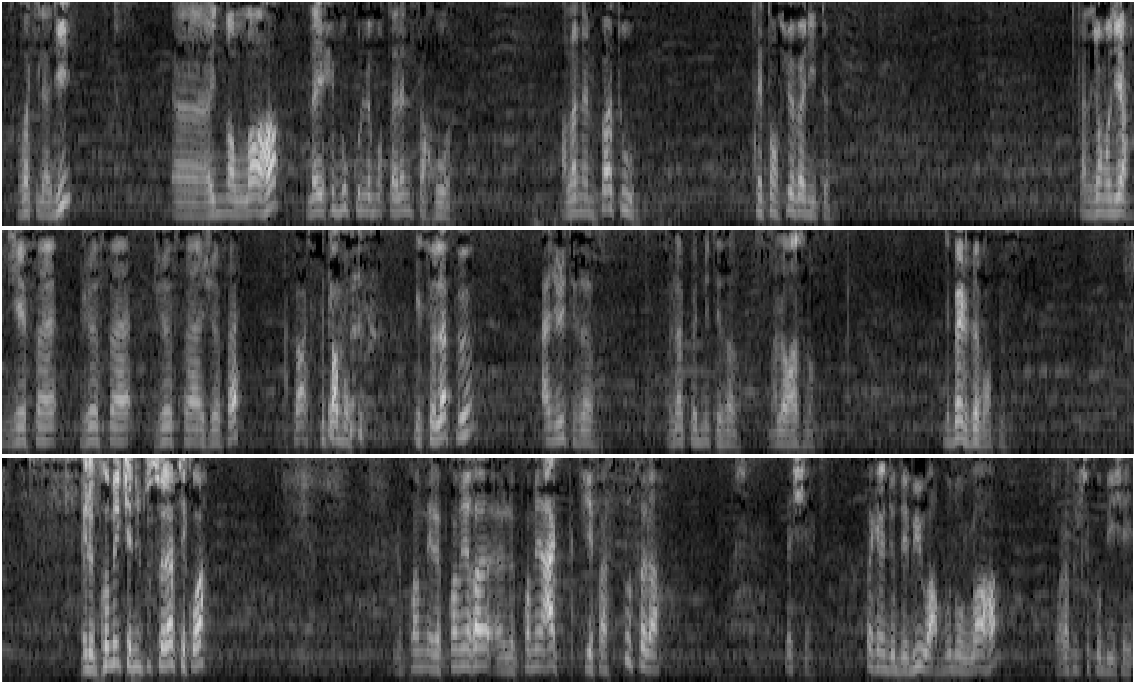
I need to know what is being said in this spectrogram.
C'est pour ça qu'il a dit euh, Inna Allah la yuhibbu kulla fakhur. Allah n'aime pas tout prétentieux vaniteux. Quand des gens vont dire j'ai fait, je fais, je fais, je fais, d'accord C'est pas bon? Et cela peut annuler tes œuvres. Cela peut annuler tes œuvres, malheureusement. De belles œuvres en plus. Et le premier qui annule tout cela, c'est quoi? Le premier, le, premier, le premier acte qui efface tout cela, le shirk. C'est ça qu'il a dit au début, wa'budullah ولا تشركوا به شيئا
